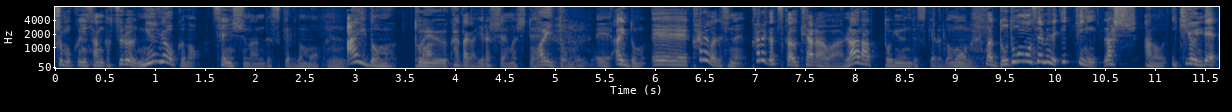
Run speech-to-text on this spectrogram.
種目に参加するニューヨークの選手なんですけれども、アイドムという方がいらっしゃいまして、アイドム。えーアイドム。えー彼はですね、彼が使うキャラはララというんですけれども、まあ、怒涛の攻めで一気にラッシュ、あの、勢いで、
